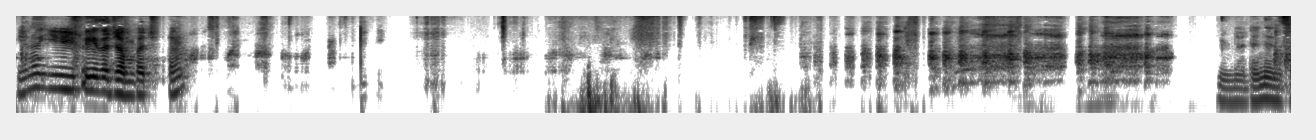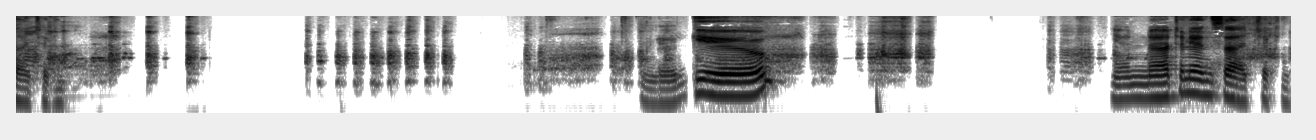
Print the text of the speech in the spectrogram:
You're not usually the jumper chicken. You're not an inside chicken. Good girl. You're not an inside chicken.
